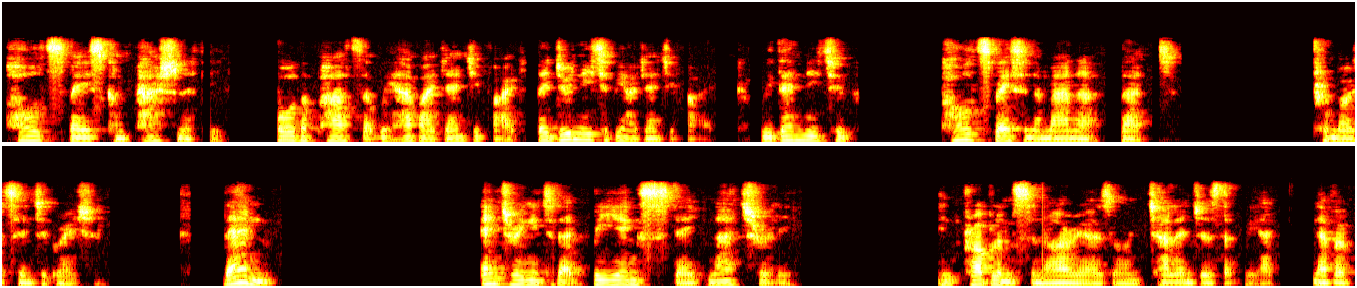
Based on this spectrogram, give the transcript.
hold space compassionately for the parts that we have identified. They do need to be identified. We then need to hold space in a manner that promotes integration. Then entering into that being state naturally in problem scenarios or in challenges that we had never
